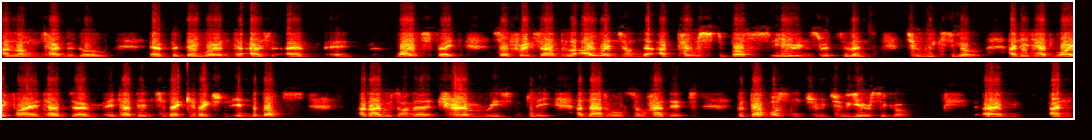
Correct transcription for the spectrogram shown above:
a long time ago, uh, but they weren't as um, uh, widespread. So, for example, I went on the, a post bus here in Switzerland two weeks ago, and it had Wi-Fi, it had um, it had internet connection in the bus, and I was on a tram recently, and that also had it, but that wasn't true two years ago. Um, and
